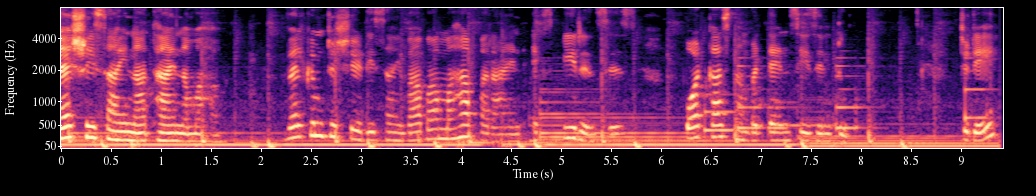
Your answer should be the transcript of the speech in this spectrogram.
Jai Shri Sai Nathai Namaha. Welcome to Shirdi Sai Baba Mahaparayan Experiences, podcast number 10, season 2. Today,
